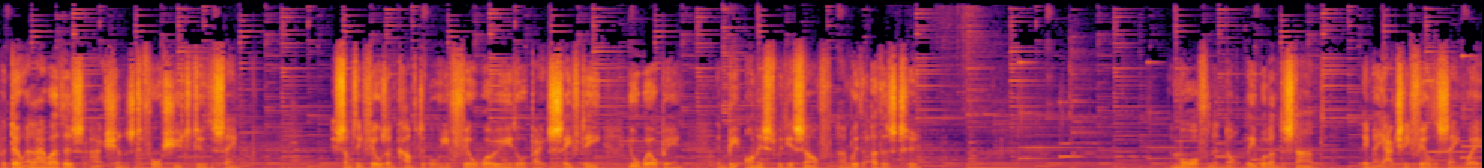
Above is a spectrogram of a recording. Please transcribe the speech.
But don't allow others' actions to force you to do the same. If something feels uncomfortable, you feel worried or about safety, your well being, then be honest with yourself and with others too. And more often than not, they will understand they may actually feel the same way.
